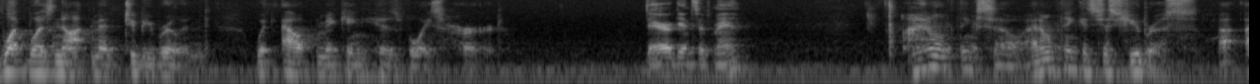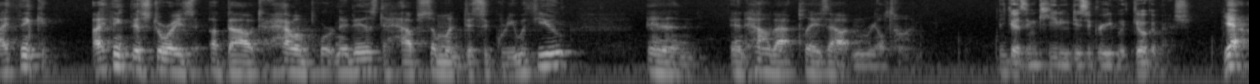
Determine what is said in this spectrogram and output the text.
what was not meant to be ruined without making his voice heard. The arrogance of man? I don't think so. I don't think it's just hubris. I, I think I think this story is about how important it is to have someone disagree with you and and how that plays out in real time. Because Enkidu disagreed with Gilgamesh. Yeah,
